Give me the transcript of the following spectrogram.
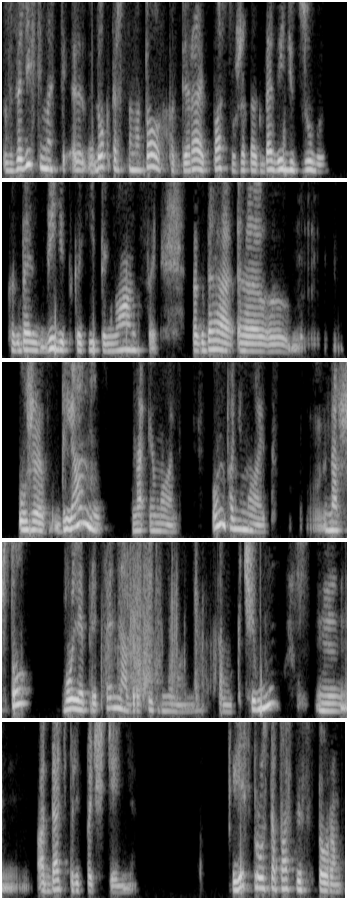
в зависимости, э, доктор-стоматолог подбирает пасту уже когда видит зубы, когда видит какие-то нюансы, когда э, уже глянул на эмаль, он понимает, на что более прицельно обратить внимание, там, к чему отдать предпочтение. Есть просто пасты с фтором,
